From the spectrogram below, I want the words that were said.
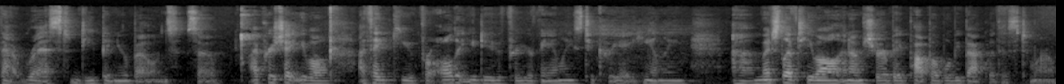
that rest deep in your bones. So I appreciate you all. I thank you for all that you do for your families to create healing. Uh, much love to you all, and I'm sure Big Papa will be back with us tomorrow.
